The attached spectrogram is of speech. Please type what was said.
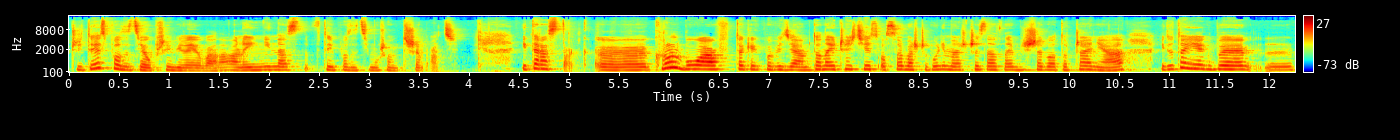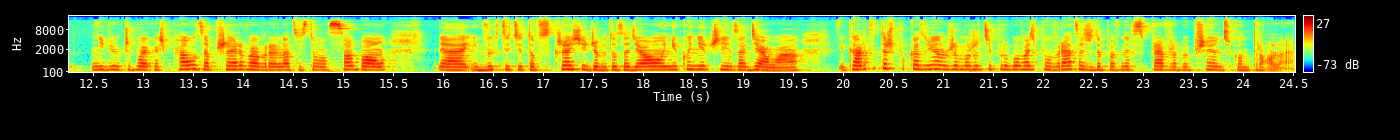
Czyli to jest pozycja uprzywilejowana, ale inni nas w tej pozycji muszą trzymać. I teraz tak, yy, król buław, tak jak powiedziałam, to najczęściej jest osoba, szczególnie mężczyzna z najbliższego otoczenia i tutaj jakby, mm, nie wiem, czy była jakaś pauza, przerwa w relacji z tą osobą, e, i Wy chcecie to wskrzesić, żeby to zadziałało, niekoniecznie zadziała. Karty też pokazują, że możecie próbować powracać do pewnych spraw, żeby przejąć kontrolę.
